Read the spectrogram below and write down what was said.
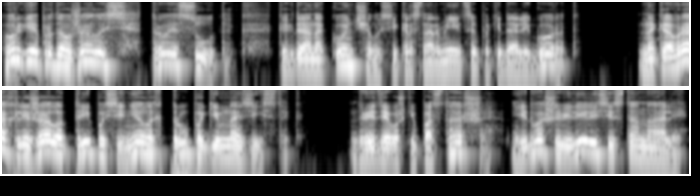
Оргия продолжалась трое суток. Когда она кончилась и красноармейцы покидали город, на коврах лежало три посинелых трупа гимназисток. Две девушки постарше едва шевелились и стонали,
